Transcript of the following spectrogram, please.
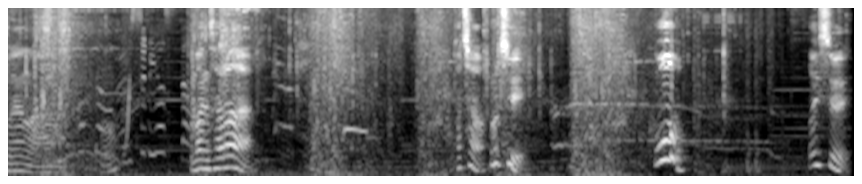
방금 어? 모습이었어. 그만 살아. 다쳐. 그렇지. 오! 나이스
